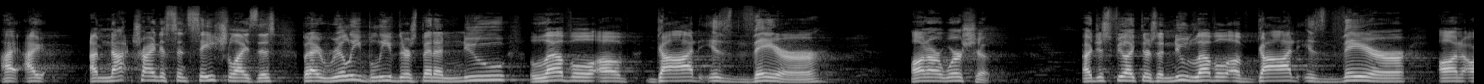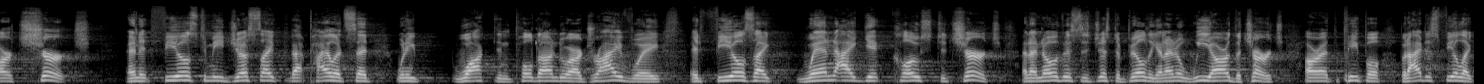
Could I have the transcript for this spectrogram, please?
I, I, I'm not trying to sensationalize this, but I really believe there's been a new level of God is there on our worship. I just feel like there's a new level of God is there on our church. And it feels to me just like that pilot said when he walked and pulled onto our driveway, it feels like when I get close to church, and I know this is just a building, and I know we are the church, all right, the people, but I just feel like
